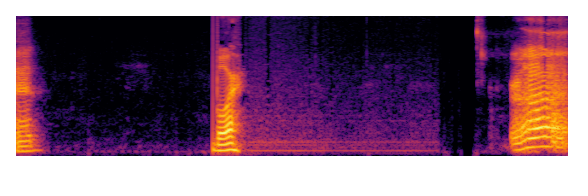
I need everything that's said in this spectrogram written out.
Bad. Boar. Uh,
